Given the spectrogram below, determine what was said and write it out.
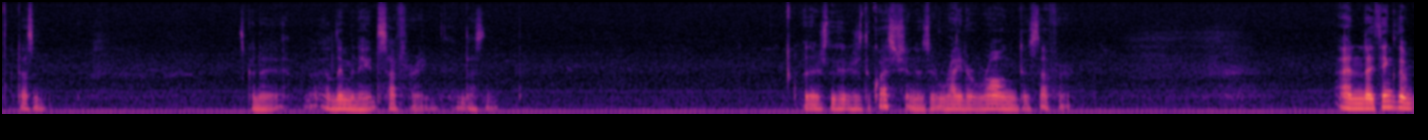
It doesn't. It's going to eliminate suffering. It doesn't. But there's the, there's the question, is it right or wrong to suffer? And I think the,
